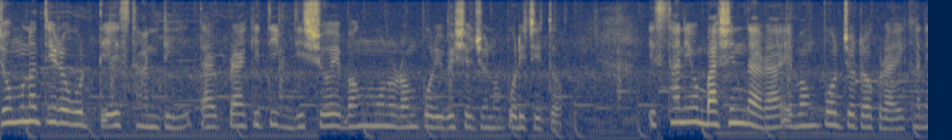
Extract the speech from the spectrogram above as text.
যমুনা তীরবর্তী এই স্থানটি তার প্রাকৃতিক দৃশ্য এবং মনোরম পরিবেশের জন্য পরিচিত। স্থানীয় বাসিন্দারা এবং পর্যটকরা এখানে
